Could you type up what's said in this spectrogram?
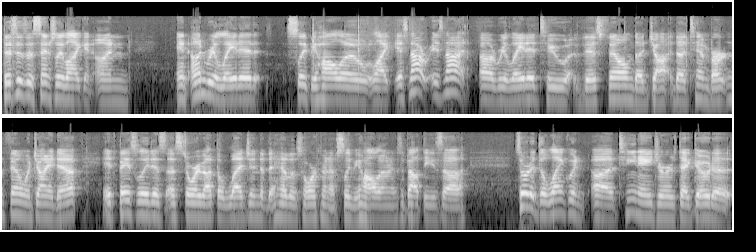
This is essentially like an un, an unrelated Sleepy Hollow, like it's not it's not uh, related to this film, the John, the Tim Burton film with Johnny Depp. It's basically just a story about the legend of the Headless Horseman of Sleepy Hollow, and it's about these uh, sort of delinquent uh, teenagers that go to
